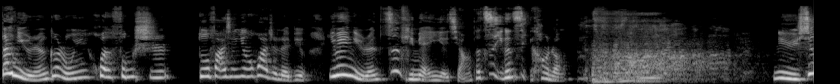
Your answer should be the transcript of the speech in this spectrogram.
但女人更容易患风湿、多发性硬化这类病，因为女人自体免疫也强，她自己跟自己抗争。女性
